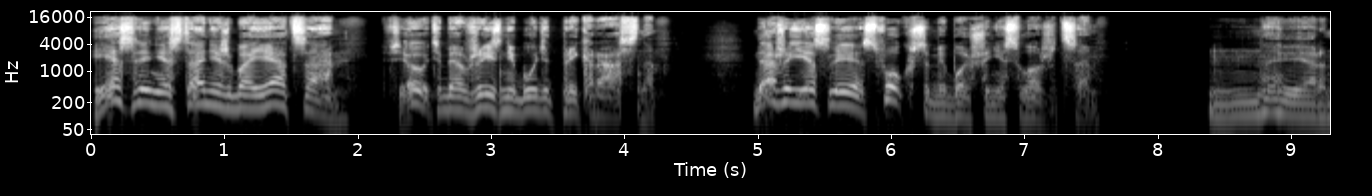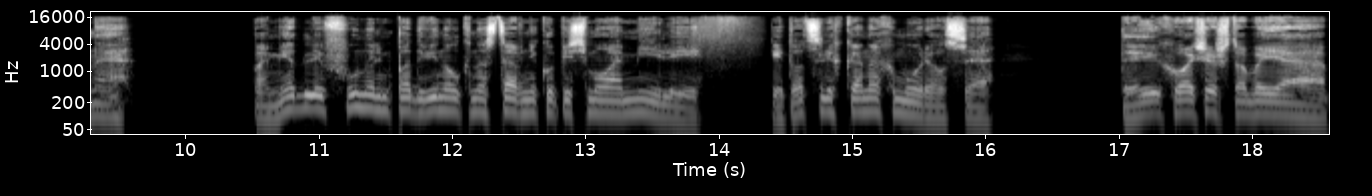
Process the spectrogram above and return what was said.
Если не станешь бояться, все у тебя в жизни будет прекрасно. Даже если с фокусами больше не сложится». «Наверное». Помедлив, Фунельм подвинул к наставнику письмо Амилии, и тот слегка нахмурился. «Ты хочешь, чтобы я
